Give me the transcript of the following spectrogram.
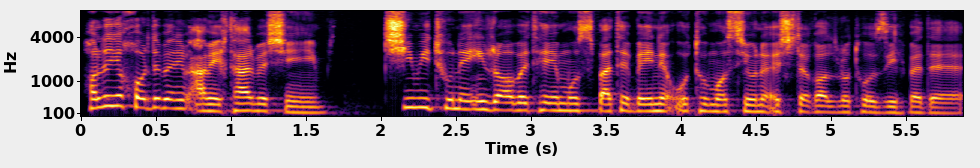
حالا یه خورده بریم عمیق‌تر بشیم. چی می‌تونه این رابطه مثبت بین اتوماسیون و اشتغال رو توضیح بده؟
